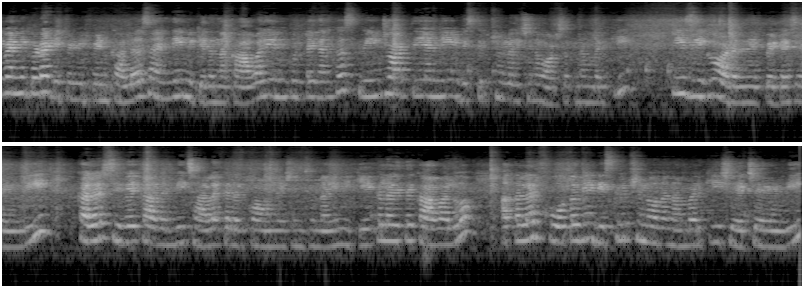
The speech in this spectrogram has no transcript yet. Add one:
ఇవన్నీ కూడా డిఫరెంట్ డిఫరెంట్ కలర్స్ అండి. మీకు ఏదైనా కావాలి అనుకుంటే కనుక స్క్రీన్ షాట్ తీయండి. డిస్క్రిప్షన్లో ఇచ్చిన వాట్సాప్ నెంబర్కి ఈజీగా ఆర్డర్ అనేది పెట్టేసేయండి. కలర్స్ ఇవే కాదండి. చాలా కలర్ కాంబినేషన్స్ ఉన్నాయి. మీకు ఏ కలర్ అయితే కావాలో ఆ కలర్ ఫోటోని డిస్క్రిప్షన్లో ఉన్న నెంబర్కి షేర్ చేయండి.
